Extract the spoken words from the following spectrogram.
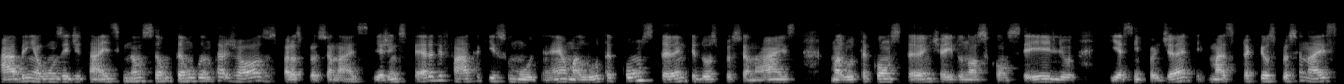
abrem alguns editais que não são tão vantajosos para os profissionais. E a gente espera, de fato, que isso mude, né? Uma luta constante dos profissionais, uma luta constante aí do nosso conselho e assim por diante, mas para que os profissionais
